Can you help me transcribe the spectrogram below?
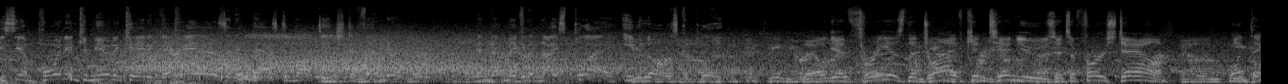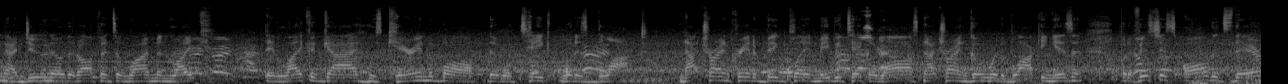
you see him pointing, communicating. There he is, and he passed him off to each defender ended up making a nice play, even though it was complete. They'll get three as the drive continues. It's a first down. One thing I do know that offensive linemen like, they like a guy who's carrying the ball that will take what is blocked. Not try and create a big play and maybe take a loss, not try and go where the blocking isn't. But if it's just all that's there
